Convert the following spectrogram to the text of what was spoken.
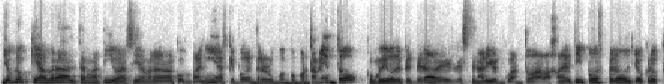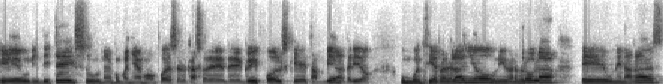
Yo creo que habrá alternativas y habrá compañías que puedan tener un buen comportamiento. Como digo, dependerá del escenario en cuanto a bajada de tipos, pero yo creo que un Inditex, una compañía como puede ser el caso de, de que también ha tenido un buen cierre del año, un Iberdrola, eh, un Enagas,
